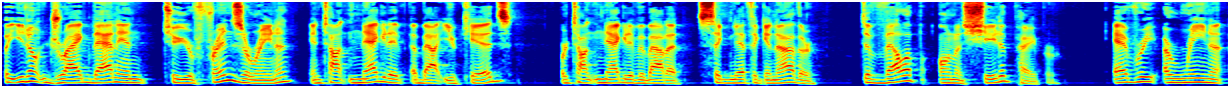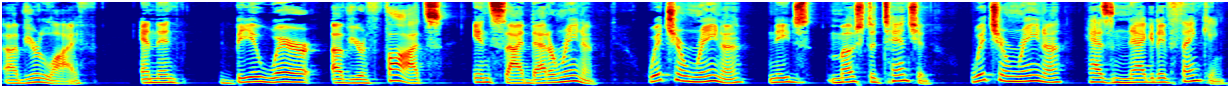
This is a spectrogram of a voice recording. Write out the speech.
but you don't drag that into your friend's arena and talk negative about your kids or talk negative about a significant other. Develop on a sheet of paper every arena of your life and then be aware of your thoughts inside that arena. Which arena needs most attention? Which arena has negative thinking?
